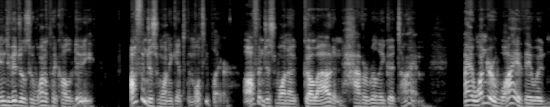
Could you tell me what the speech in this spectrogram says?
individuals who want to play Call of Duty often just want to get to the multiplayer, often just want to go out and have a really good time. I wonder why they would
